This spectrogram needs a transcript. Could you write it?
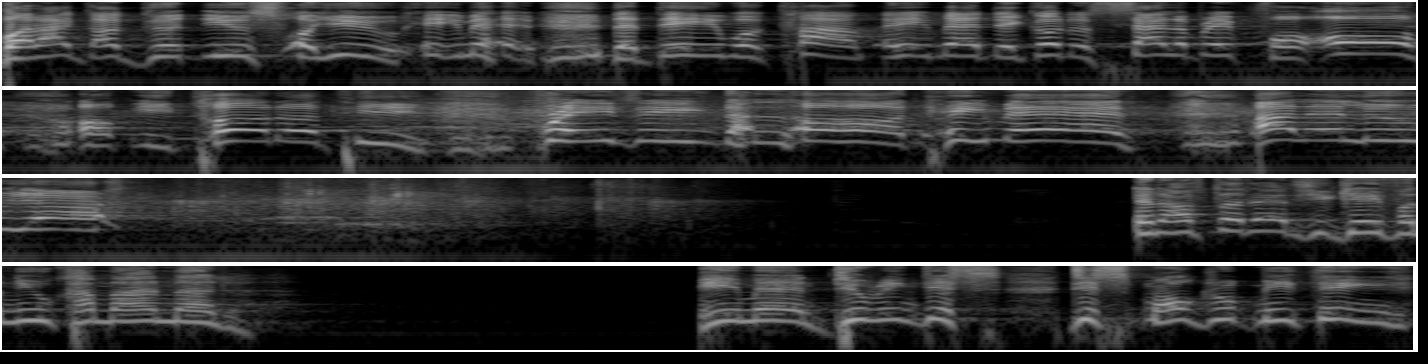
But I got good news for you. Amen. The day will come. Amen. They're going to celebrate for all of eternity. Praising the Lord. Amen. Hallelujah. And after that, he gave a new commandment. Amen. During this, this small group meeting,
